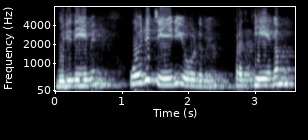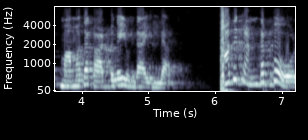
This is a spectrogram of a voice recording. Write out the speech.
ഗുരുദേവൻ ഒരു ചേരിയോടും പ്രത്യേകം മമത കാട്ടുകയുണ്ടായില്ല. അത് കണ്ടപ്പോൾ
